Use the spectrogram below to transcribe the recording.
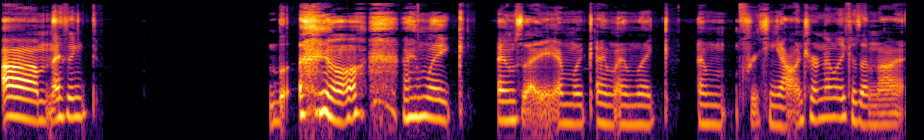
Um, I think, you know, I'm like, I'm sorry. I'm like, I'm, I'm like, I'm freaking out internally because I'm not.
